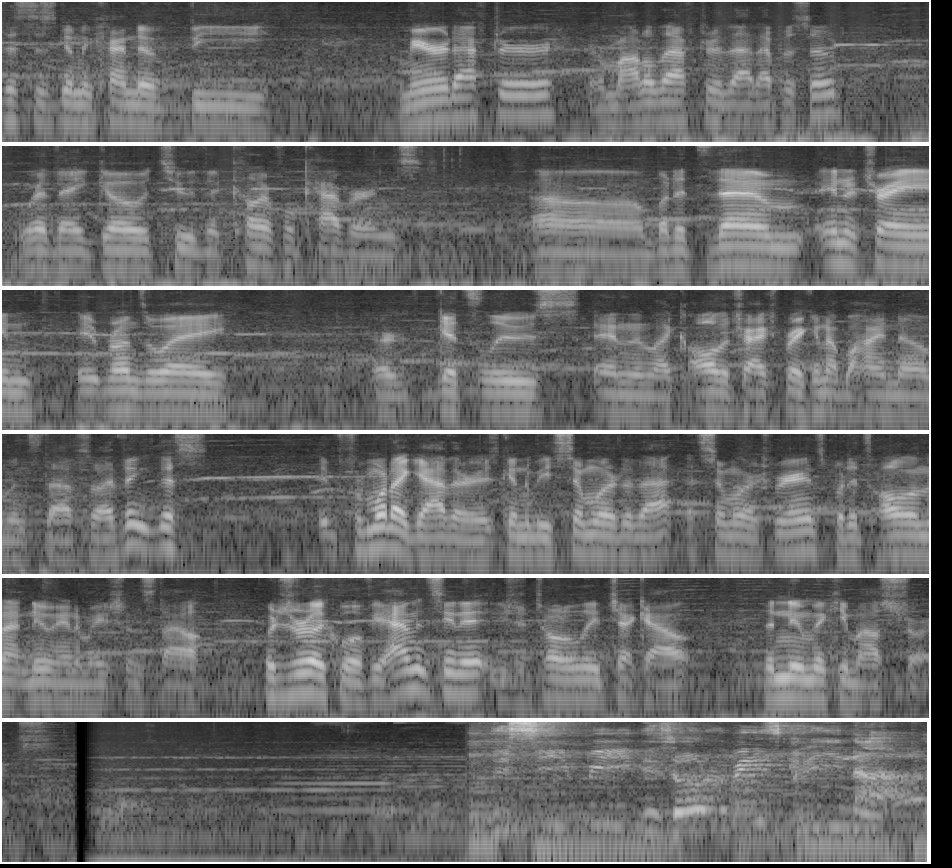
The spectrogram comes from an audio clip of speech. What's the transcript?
this is going to kind of be mirrored after or modeled after that episode where they go to the colorful caverns. Um, but it's them in a train, it runs away or gets loose, and then like all the tracks breaking up behind them and stuff. So I think this, from what I gather, is going to be similar to that, a similar experience, but it's all in that new animation style, which is really cool. If you haven't seen it, you should totally check out the new Mickey Mouse shorts. The seaweed is always greener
